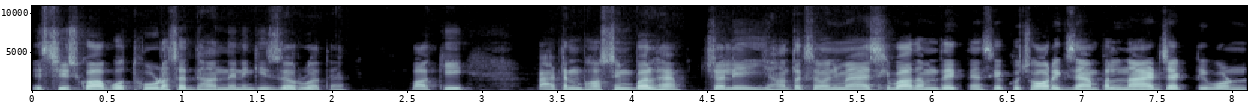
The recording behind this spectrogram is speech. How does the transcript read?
इस चीज़ को आपको थोड़ा सा ध्यान देने की ज़रूरत है। बाकी पैटर्न बहुत सिंपल है। चलिए, यहाँ तक समझ में आया। इसके बाद हम देखते हैं इसके कुछ और एग्ज़ाम्पल, ना एडजेक्टिव और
